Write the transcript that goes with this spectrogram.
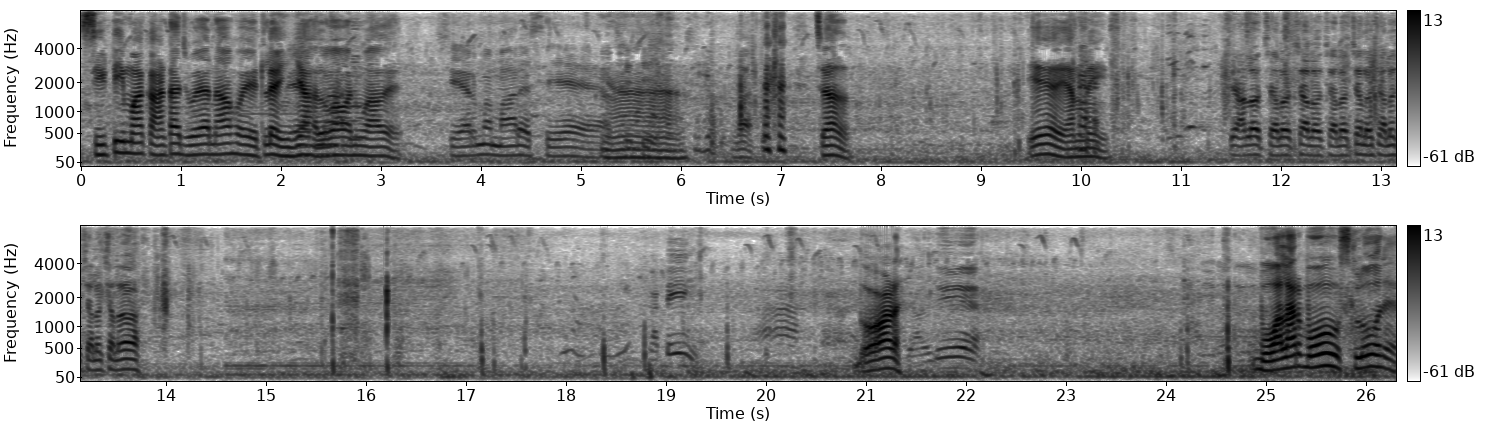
સિટીમાં કાંટા જોયા ના હોય એટલે અહીંયા હલવાનું આવે. શહેરમાં મારે છે. ચલ ચાલ. એ એમ નહીં ચાલો ચાલો ચાલો ચાલો ચાલો ચાલો ચાલો ચાલો. કટિંગ દોડ. બોલર બહુ સ્લો છે.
